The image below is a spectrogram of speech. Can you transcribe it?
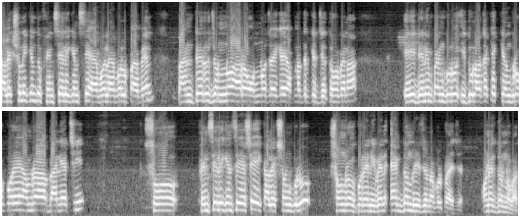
কালেকশনই কিন্তু ফ্যান্সি এলিগেন্সি অ্যাভেলেবল পাবেন। প্যান্টের জন্য আর অন্য জায়গায় আপনাদেরকে যেতে হবে না। এই ডেনিম প্যান্টগুলো ঈদুল আজাকে কেন্দ্র করে আমরা বানিয়েছি। সো ফেন্সি এলিগেন্সি এসে এই কালেকশনগুলো সংগ্রহ করে নেবেন একদম রিজনেবল প্রাইসে অনেক ধন্যবাদ।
